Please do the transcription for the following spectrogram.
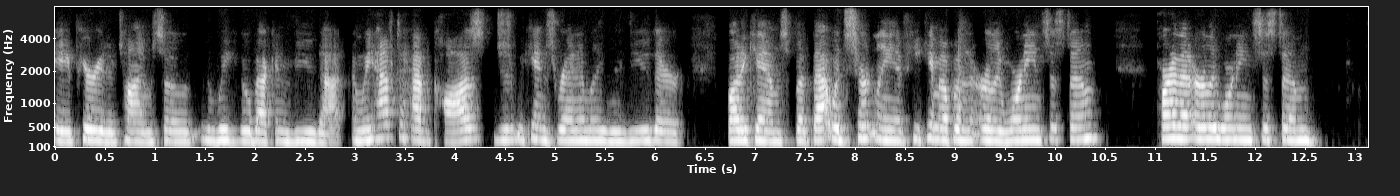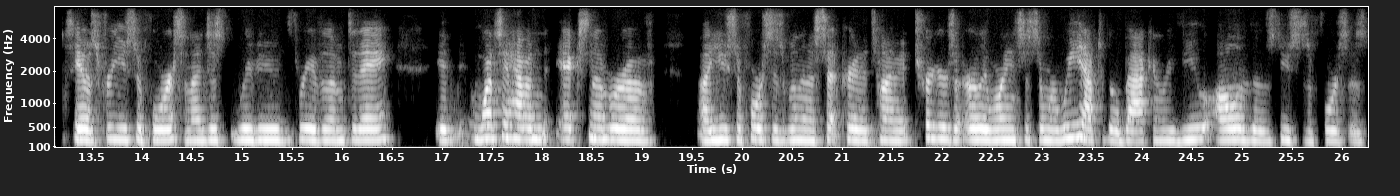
a period of time. So we go back and view that. And we have to have cause, just we can't just randomly review their body cams, but that would certainly, if he came up with an early warning system, part of that early warning system say it was for use of force, and I just reviewed three of them today. It once they have an X number of uh, use of forces within a set period of time, it triggers an early warning system where we have to go back and review all of those uses of forces,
